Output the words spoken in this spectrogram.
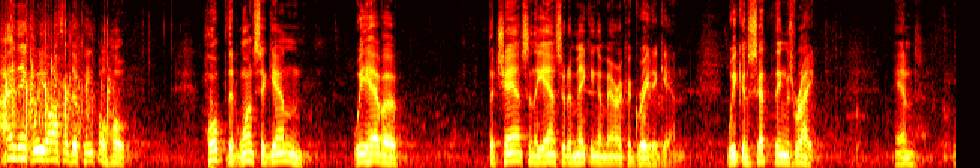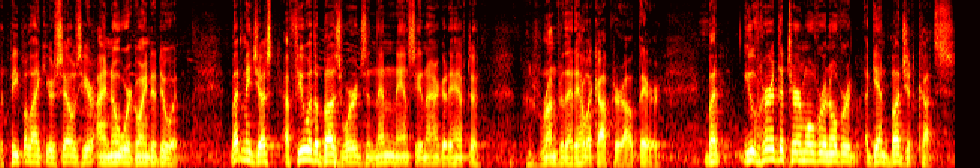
I think we offer the people hope. Hope that once again we have a, the chance and the answer to making America great again. We can set things right. And with people like yourselves here, I know we're going to do it. Let me just, a few of the buzzwords, and then Nancy and I are going to have to run for that helicopter out there. But you've heard the term over and over again budget cuts.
